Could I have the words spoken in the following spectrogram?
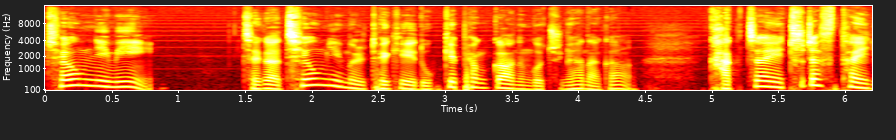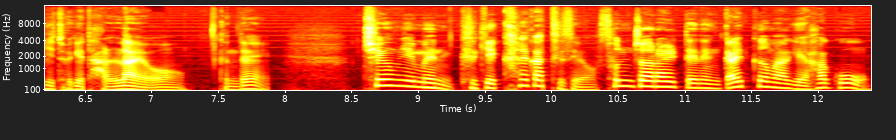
채움님이 제가 채움님을 되게 높게 평가하는 것 중에 하나가 각자의 투자 스타일이 되게 달라요. 근데 채움님은 그게 칼 같으세요. 손절할 때는 깔끔하게 하고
